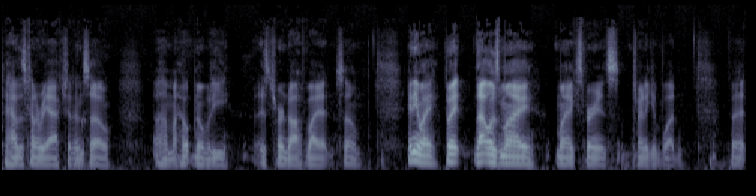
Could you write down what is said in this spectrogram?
to have this kind of reaction and so um, I hope nobody is turned off by it. So anyway, but that was my my experience trying to give blood. But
